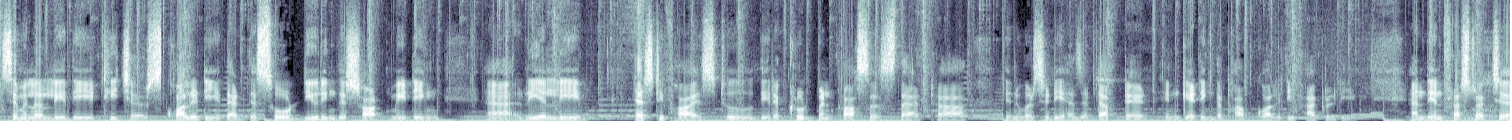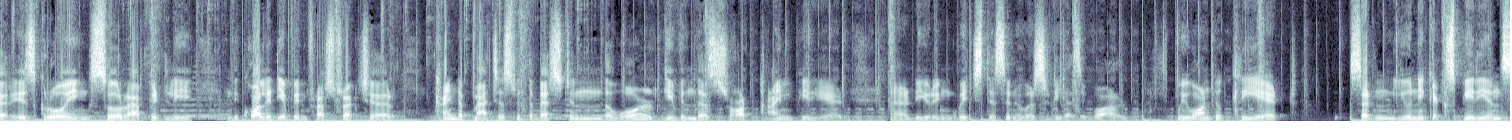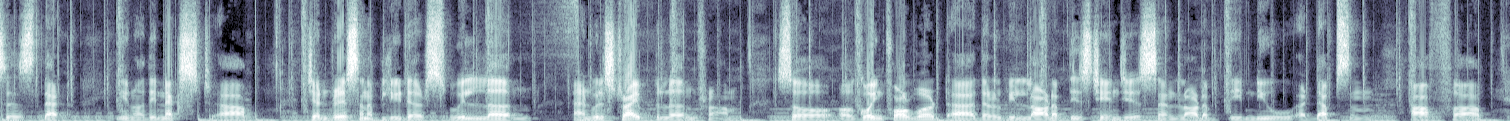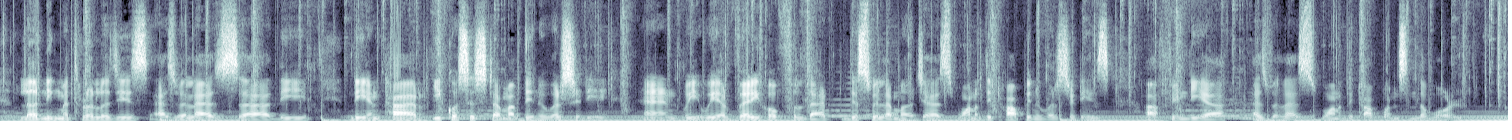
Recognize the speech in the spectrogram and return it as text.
Similarly, the teachers' quality that they showed during this short meeting uh, really testifies to the recruitment process that uh, the university has adopted in getting the top quality faculty. And the infrastructure is growing so rapidly, the quality of infrastructure kind of matches with the best in the world given the short time period uh, during which this university has evolved. We want to create certain unique experiences that you know the next uh, generation of leaders will learn and will strive to learn from. So uh, going forward, uh, there will be a lot of these changes and a lot of the new adoption of uh, learning methodologies as well as the the entire ecosystem of the university. And we, we are very hopeful that this will emerge as one of the top universities of India as well as one of the top ones in the world.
